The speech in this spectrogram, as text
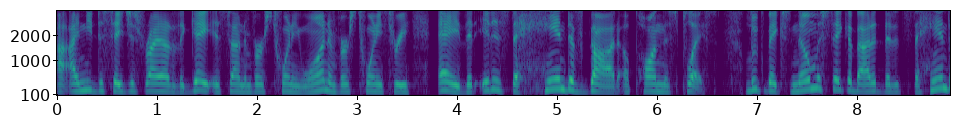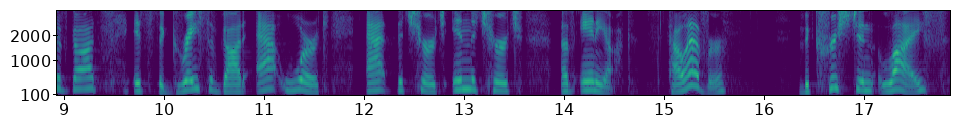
I need to say just right out of the gate is found in verse 21 and verse 23a that it is the hand of God upon this place. Luke makes no mistake about it that it's the hand of God, it's the grace of God at work at the church, in the church of Antioch. However, the Christian life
